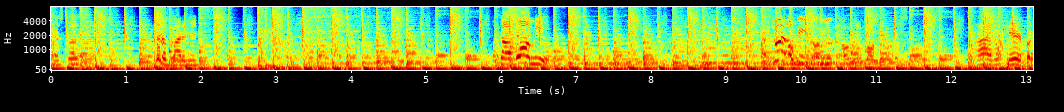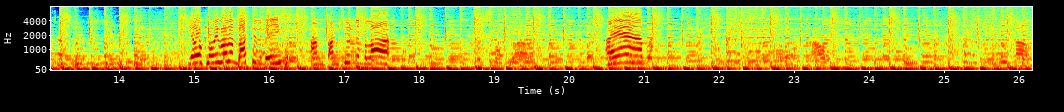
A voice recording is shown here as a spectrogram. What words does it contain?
That's close. Got a vitamin. Okay, I'll go on mute. Do it. Okay, you, you, talking about ah, Tesla. I don't care about Teslas. Yo, can we roll them back to the base? I'm I'm shooting them a lot. It's not bad. I am. Oh. Oh.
